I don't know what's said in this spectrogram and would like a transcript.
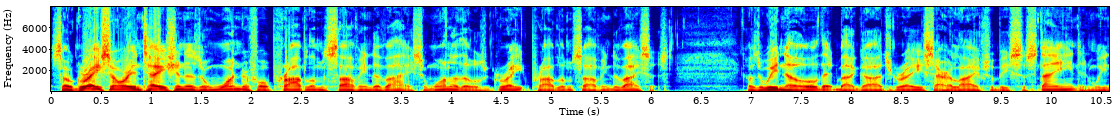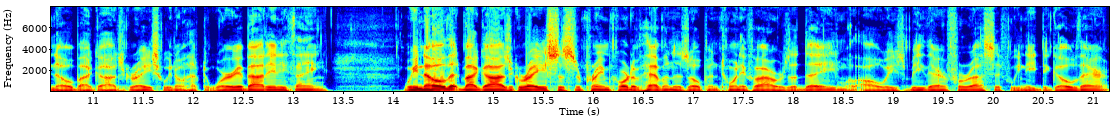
So, grace orientation is a wonderful problem solving device, one of those great problem solving devices. Because we know that by God's grace, our lives will be sustained, and we know by God's grace, we don't have to worry about anything. We know that by God's grace, the Supreme Court of Heaven is open 24 hours a day and will always be there for us if we need to go there.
